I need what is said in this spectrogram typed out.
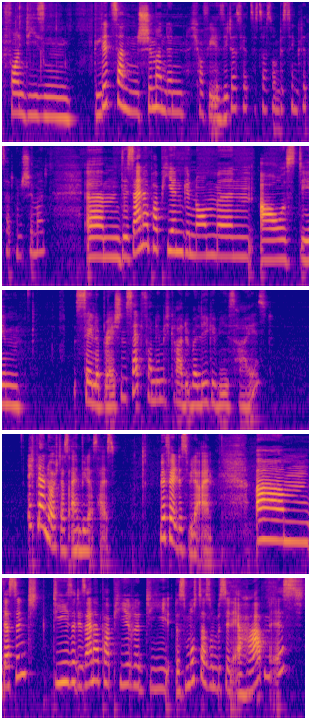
von diesen glitzernden, schimmernden, ich hoffe, ihr seht das jetzt, dass das so ein bisschen glitzert und schimmert, ähm, Designerpapieren genommen aus dem Celebration Set, von dem ich gerade überlege, wie es heißt. Ich blende euch das ein, wie das heißt. Mir fällt es wieder ein. Ähm, das sind diese Designerpapiere, die das Muster so ein bisschen erhaben ist,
